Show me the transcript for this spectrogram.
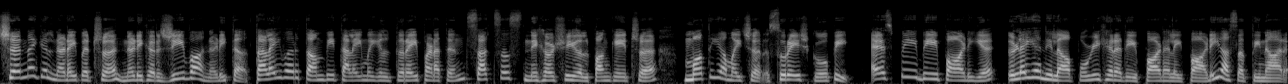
சென்னையில் நடைபெற்ற நடிகர் ஜீவா நடித்த தலைவர் தம்பி தலைமையில் திரைப்படத்தின் சக்சஸ் நிகழ்ச்சியில் பங்கேற்ற மத்திய அமைச்சர் சுரேஷ் கோபி எஸ்பிபி பாடிய இளைய நிலா பொழிகிறதே பாடலை பாடி அசத்தினார்.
